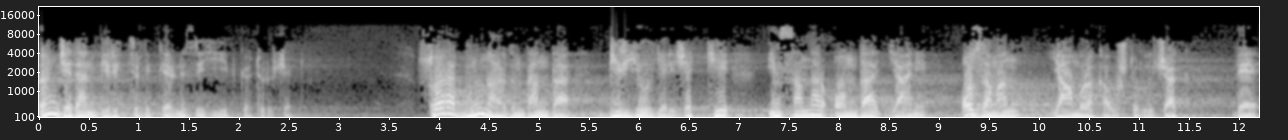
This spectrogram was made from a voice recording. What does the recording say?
önceden biriktirdiklerinizi yiyip götürecek. Sonra bunun ardından da bir yıl gelecek ki insanlar onda yani o zaman yağmura kavuşturulacak ve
